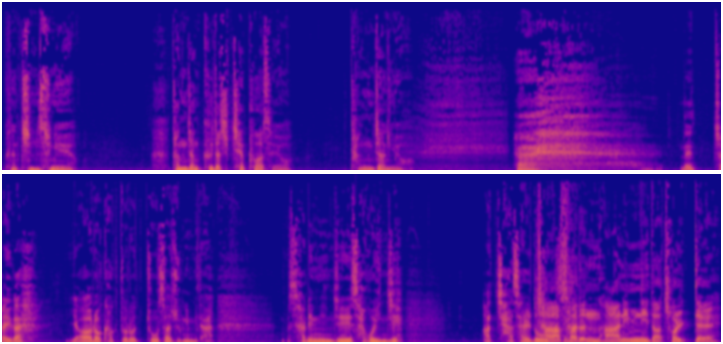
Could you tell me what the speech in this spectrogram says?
그냥 짐승이에요. 당장 그 자식 체포하세요. 당장이요. 아, 네, 저희가 여러 각도로 조사 중입니다. 살인인지 사고인지, 아, 자살도. 자살은 생각... 아닙니다. 절대.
